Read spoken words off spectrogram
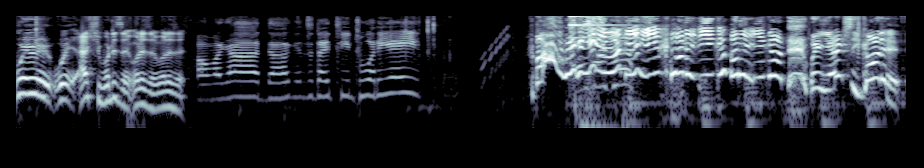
Wait, wait, wait. Actually, what is it? What is it? What is it? Oh my god, dog, it's 1928. Ah, you got it! You got it! You got it! You got it! Wait, you actually got it!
